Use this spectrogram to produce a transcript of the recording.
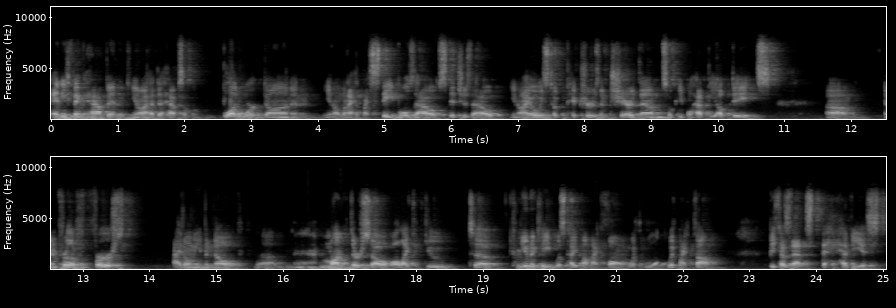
anything happened, you know, I had to have some blood work done. And, you know, when I had my staples out, stitches out, you know, I always took pictures and shared them so people had the updates. Um, and for the first, I don't even know, uh, month or so, all I could do to communicate was type on my phone with with my thumb because that's the heaviest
